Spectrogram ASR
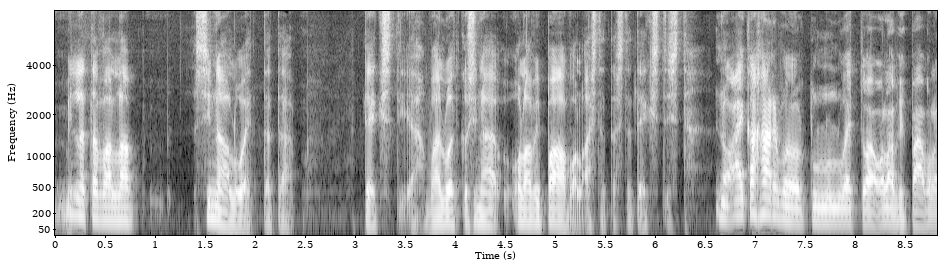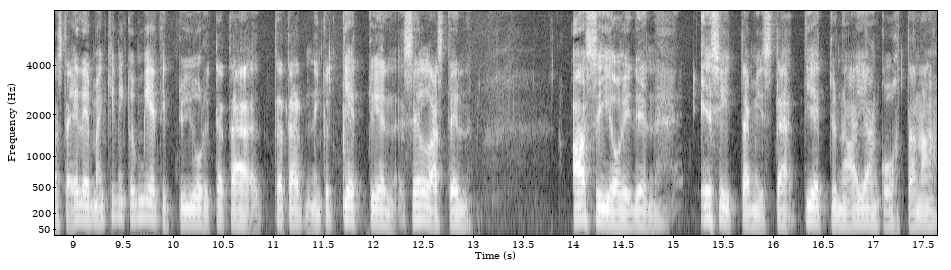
Millä tavalla sinä luet tätä tekstiä vai luetko sinä Olavi Paavolaista tästä tekstistä? No aika harvoin on tullut luettua Olavi Paavolaista. Enemmänkin niin mietitty juuri tätä, tätä niin tiettyjen sellaisten asioiden esittämistä tiettynä ajankohtana,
